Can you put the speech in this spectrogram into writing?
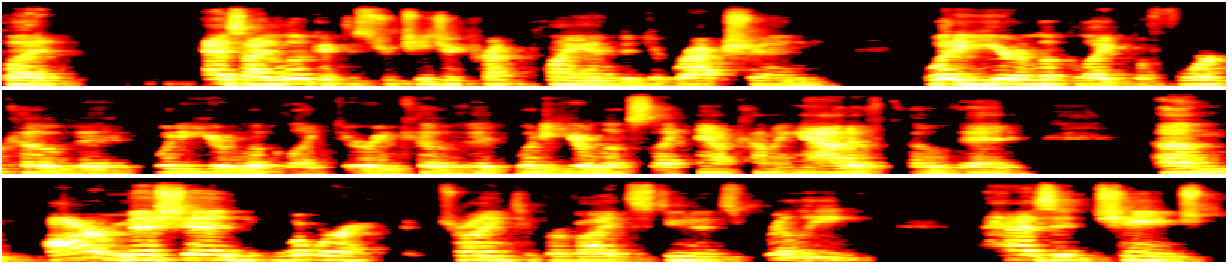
but as I look at the strategic plan, the direction, what a year looked like before COVID, what a year looked like during COVID, what a year looks like now coming out of COVID. Um, our mission, what we're trying to provide students, really hasn't changed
